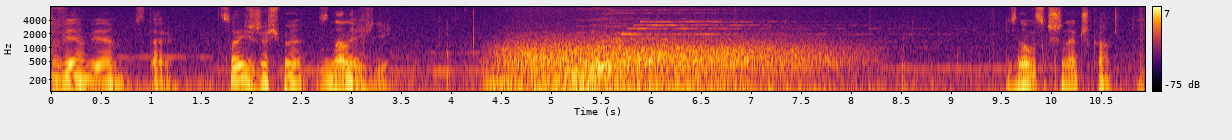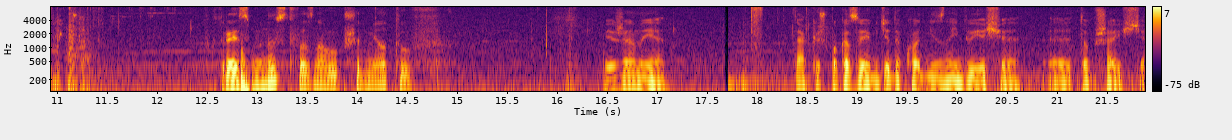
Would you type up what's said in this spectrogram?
No wiem, wiem, stary. Coś żeśmy znaleźli. I znowu skrzyneczka, w której jest mnóstwo znowu przedmiotów. Bierzemy je. Tak, już pokazuję, gdzie dokładnie znajduje się y, to przejście.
